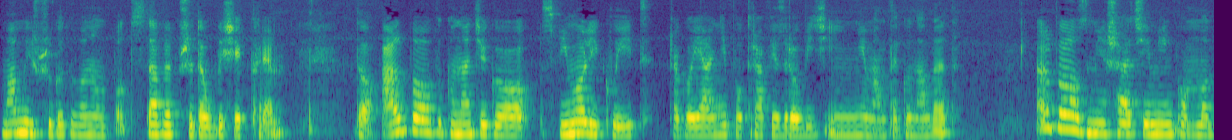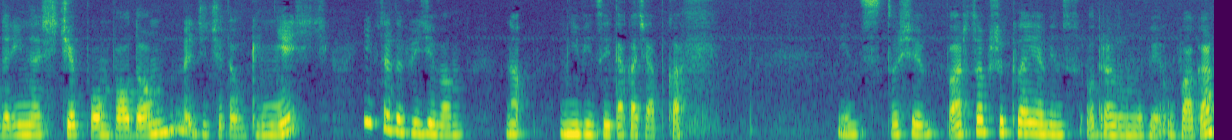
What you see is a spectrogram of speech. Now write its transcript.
mamy już przygotowaną podstawę, przydałby się krem to albo wykonacie go z Fimo Liquid, czego ja nie potrafię zrobić i nie mam tego nawet, albo zmieszacie miękką modelinę z ciepłą wodą, będziecie to gnieść i wtedy wyjdzie Wam no mniej więcej taka ciapka. Więc to się bardzo przykleja, więc od razu mówię uwaga.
